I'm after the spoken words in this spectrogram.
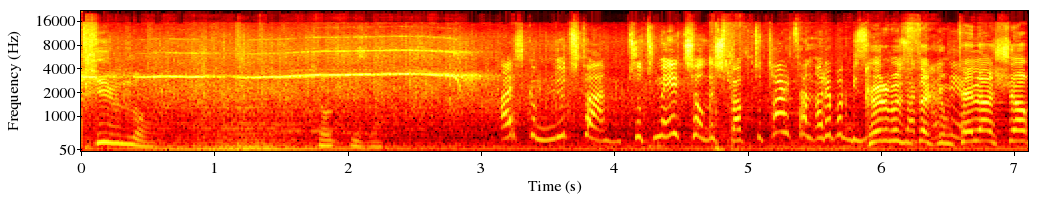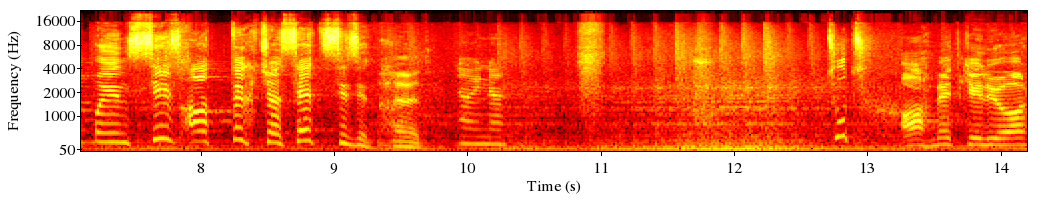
Pirlo. Çok güzel. Aşkım lütfen tutmaya çalış. Bak tutarsan araba bizim Kırmızı olacak. takım Hadi. telaş yapmayın. Siz attıkça set sizin. Evet. Aynen. Tut. Ahmet geliyor.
